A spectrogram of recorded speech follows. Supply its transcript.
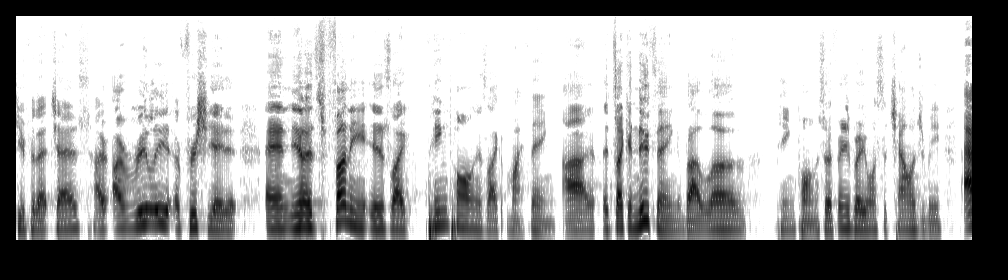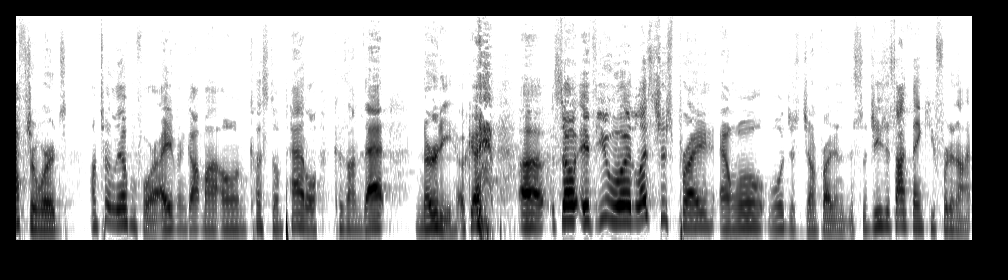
you for that, Chaz. I, I really appreciate it. And you know, it's funny is like ping pong is like my thing. I it's like a new thing, but I love ping pong. So if anybody wants to challenge me afterwards, I'm totally open for it. I even got my own custom paddle because I'm that nerdy. Okay, uh, so if you would, let's just pray and we'll we'll just jump right into this. So Jesus, I thank you for tonight.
